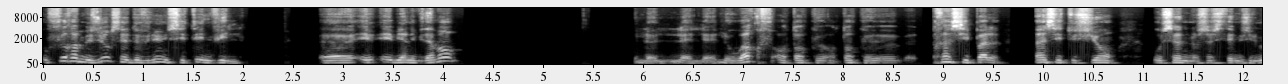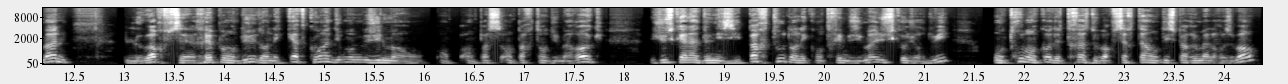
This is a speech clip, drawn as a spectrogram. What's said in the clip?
au fur et à mesure, c'est devenu une cité, une ville. Euh, et, bien évidemment, le, le, WARF, en tant que, principale institution au sein de nos sociétés musulmanes, le WARF s'est répandu dans les quatre coins du monde musulman, en partant du Maroc jusqu'à l'Indonésie. Partout dans les contrées musulmanes jusqu'à aujourd'hui, on trouve encore des traces de WARF. Certains ont disparu malheureusement,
